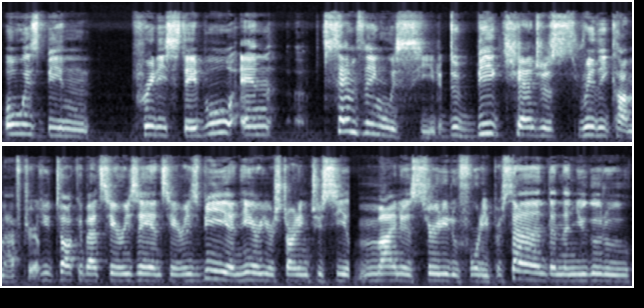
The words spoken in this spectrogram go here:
always been pretty stable and same thing with seed. The big changes really come after. You talk about Series A and Series B, and here you're starting to see minus 30 to 40%, and then you go to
